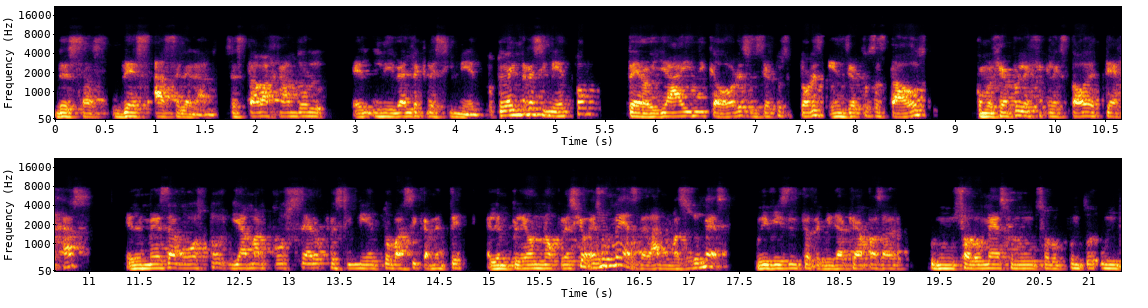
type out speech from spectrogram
desacelerando, se está bajando el, el nivel de crecimiento. Todavía hay crecimiento, pero ya hay indicadores en ciertos sectores, en ciertos estados, como ejemplo el, estado de Texas, en el mes de agosto ya marcó cero crecimiento, básicamente el empleo no creció. Es un mes, ¿verdad? Nomás es un mes. Muy difícil determinar qué va a pasar con un solo mes, con un solo punto, un,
